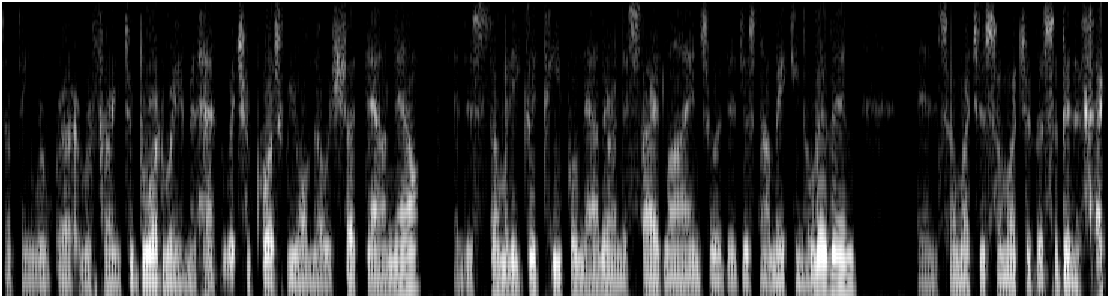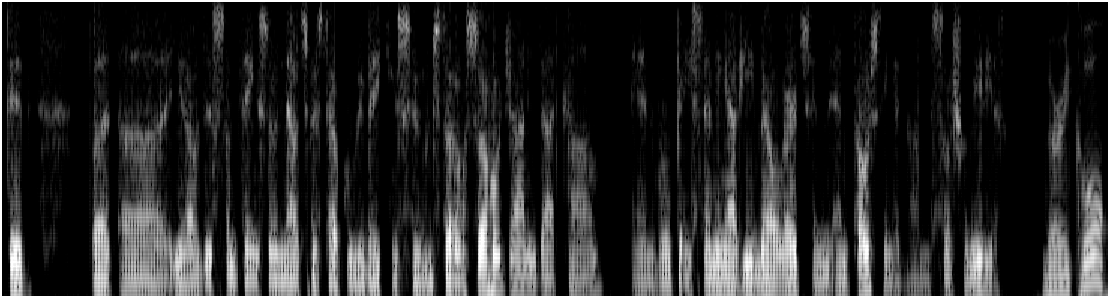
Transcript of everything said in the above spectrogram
something we're uh, referring to Broadway in Manhattan, which of course we all know is shut down now. And there's so many good people now they're on the sidelines or they're just not making a living, and so much as so much of us have been affected. But uh, you know, there's some things, some announcements that we'll be making soon. So sohojohnny.com, and we'll be sending out email alerts and, and posting it on social media. Very cool.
